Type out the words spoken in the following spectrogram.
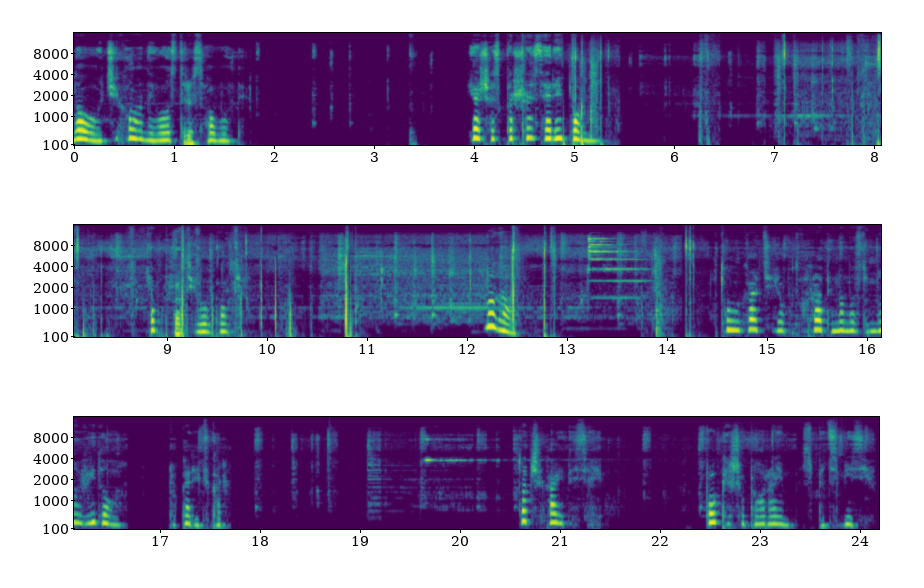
довгоочікуваний острів свободи. Я ще з помню. Я пройшов ці локації. Ну да. В ту локацію я буду грати на наступному відео про Каріцкар. То чекайтеся його. Поки що пограємо спецмісію.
